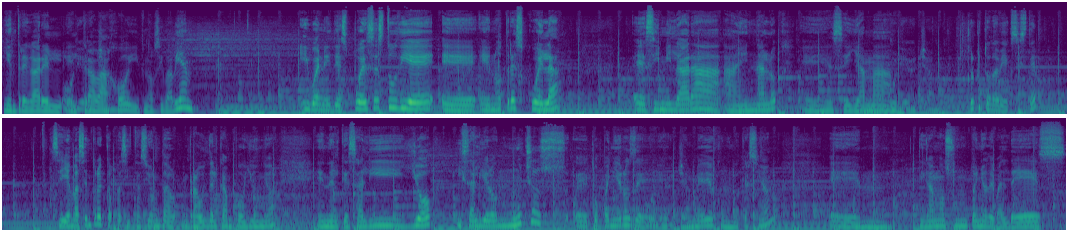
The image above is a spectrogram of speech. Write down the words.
y entregar el, el trabajo y nos iba bien. Y bueno, y después estudié eh, en otra escuela eh, similar a, a Enalog, eh, se llama, creo que todavía existe, se llama Centro de Capacitación Raúl del Campo Junior, en el que salí yo y salieron muchos eh, compañeros de, del medio de comunicación, eh, digamos un Toño de Valdés,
